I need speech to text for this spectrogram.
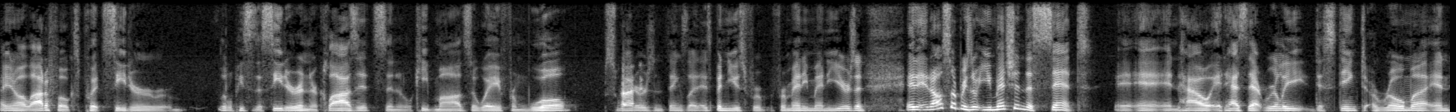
you know a lot of folks put cedar little pieces of cedar in their closets and it'll keep moths away from wool sweaters and things like that. It's been used for for many many years and and it also brings up you mentioned the scent and, how it has that really distinct aroma and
